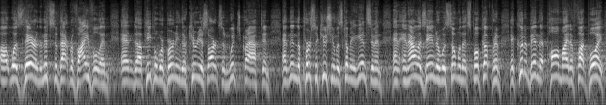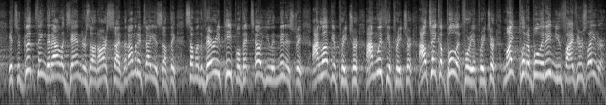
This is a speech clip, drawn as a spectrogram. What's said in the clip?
uh, was there in the midst of that revival and, and uh, people were burning their curious arts and witchcraft, and, and then the persecution was coming against him, and, and, and Alexander was someone that spoke up for him. It could have been that Paul might have thought, boy, it's a good thing that Alexander's on our side. But I'm going to tell you something. Some of the very people that tell you in ministry, I love you, preacher, I'm with you, preacher, I'll take a bullet for you, preacher, might put a bullet in you five years later.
